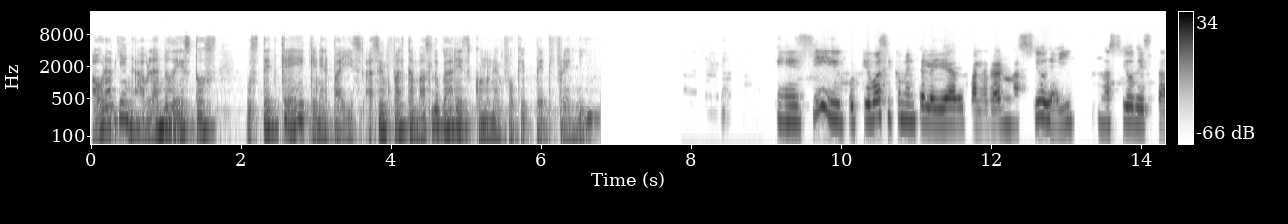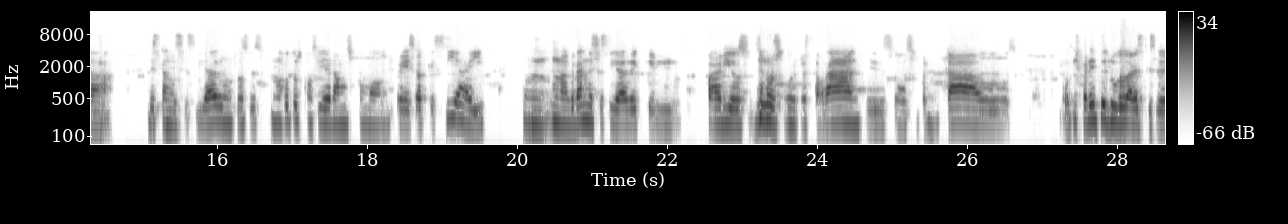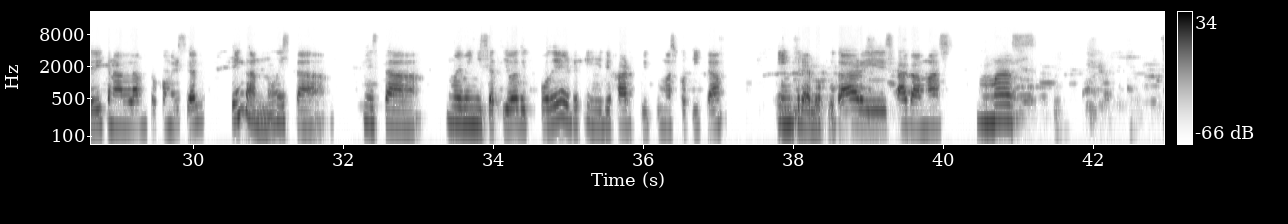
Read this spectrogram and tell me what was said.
Ahora bien, hablando de estos, ¿usted cree que en el país hacen falta más lugares con un enfoque pet friendly? Eh, sí, porque básicamente la idea de Paladar nació de ahí, nació de esta, de esta necesidad. Entonces, nosotros consideramos como empresa que sí hay una gran necesidad de que varios de los restaurantes o supermercados o diferentes lugares que se dedican al ámbito comercial tengan ¿no? esta, esta nueva iniciativa de poder eh, dejar tu mascotita entre a los lugares, haga más, más,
